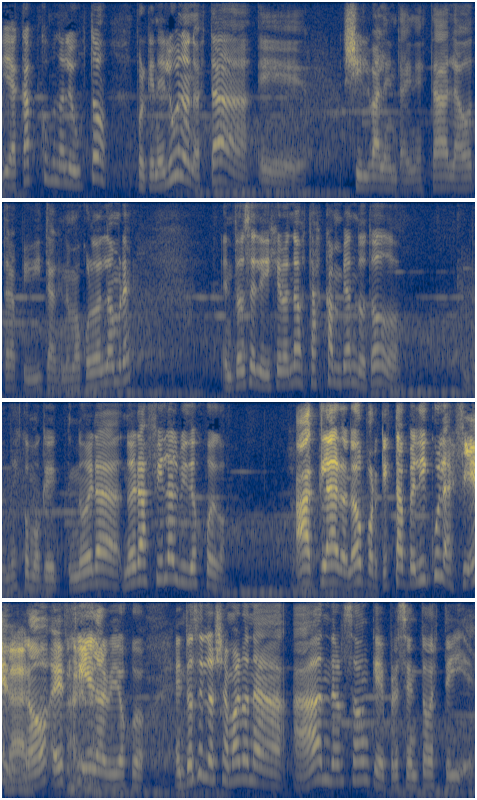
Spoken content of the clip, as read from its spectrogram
y a Capcom no le gustó, porque en el 1 no está eh, Jill Valentine, está la otra pibita que no me acuerdo el nombre. Entonces le dijeron, no, estás cambiando todo. ¿Entendés? Como que no era, no era fiel al videojuego. Ah, claro, ¿no? Porque esta película es fiel, Claro. ¿no? Es fiel al videojuego. Entonces lo llamaron a, a Anderson, que presentó este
